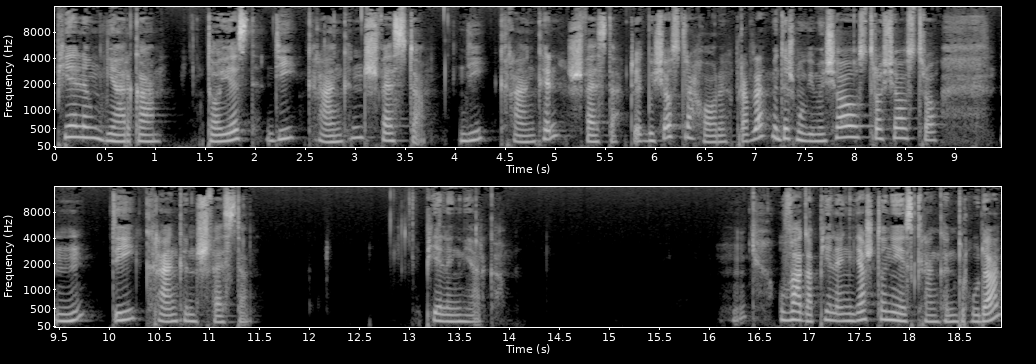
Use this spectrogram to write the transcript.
Pielęgniarka to jest die Krankenschwester. Die Krankenschwester, czy jakby siostra chorych, prawda? My też mówimy siostro, siostro. Mhm. Die Krankenschwester. Pielęgniarka. Mhm. Uwaga, pielęgniarz to nie jest Krankenbruder,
